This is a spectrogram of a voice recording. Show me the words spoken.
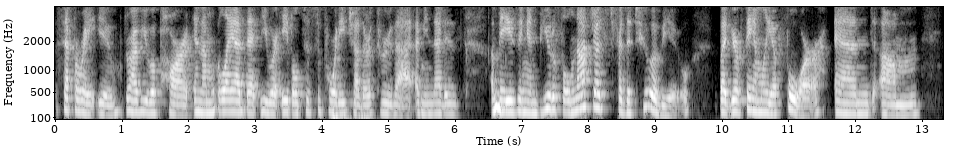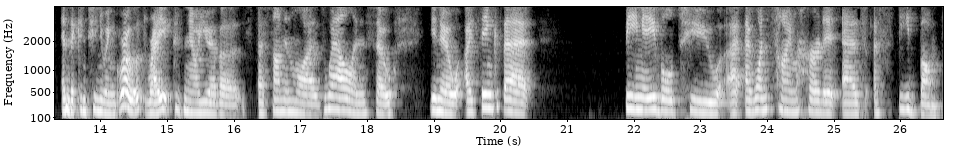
separate you, drive you apart. And I'm glad that you were able to support each other through that. I mean, that is amazing and beautiful, not just for the two of you, but your family of four and, um, and the continuing growth, right? Because now you have a, a son-in-law as well. And so, you know, I think that being able to I, I once time heard it as a speed bump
